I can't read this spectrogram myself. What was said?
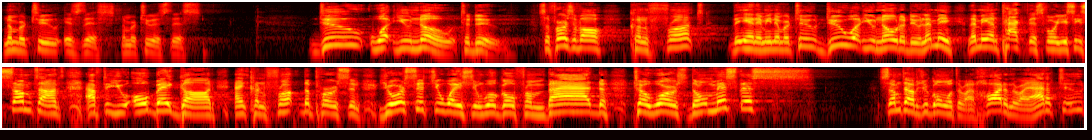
Number two is this. Number two is this. Do what you know to do. So, first of all, confront the enemy. Number two, do what you know to do. Let me, let me unpack this for you. See, sometimes after you obey God and confront the person, your situation will go from bad to worse. Don't miss this. Sometimes you're going with the right heart and the right attitude,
